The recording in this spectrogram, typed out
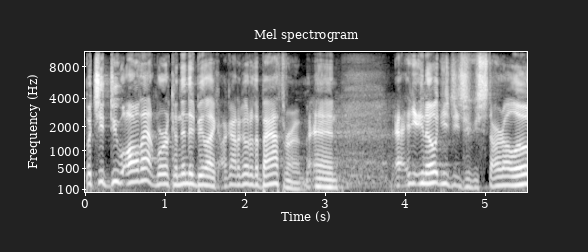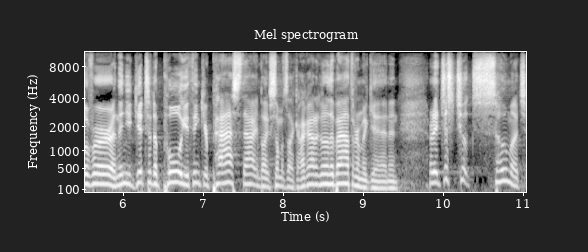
But you'd do all that work and then they'd be like i gotta go to the bathroom. And uh, you know you, you start all over and then you get to the pool you think you're past that and like someone's like i gotta go to the bathroom again. And it just took so much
